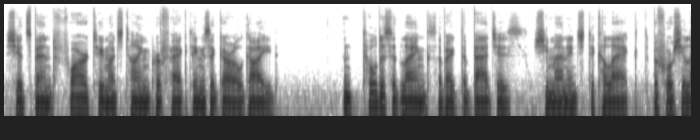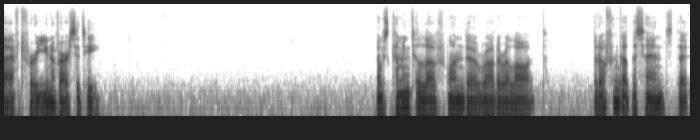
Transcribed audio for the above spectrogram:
she had spent far too much time perfecting as a girl guide and told us at length about the badges she managed to collect before she left for university. I was coming to love Wanda rather a lot, but often got the sense that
